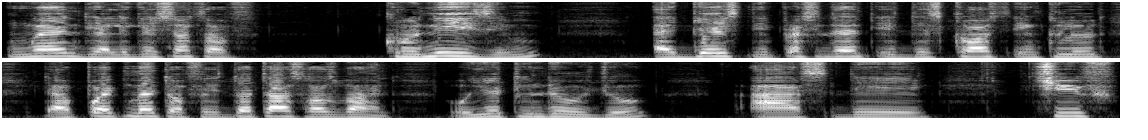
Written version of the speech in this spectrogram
when the allegations of cronyism against the president is discussed include the appointment of his daughter's husband, Oyetunde Ojo, as the chief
